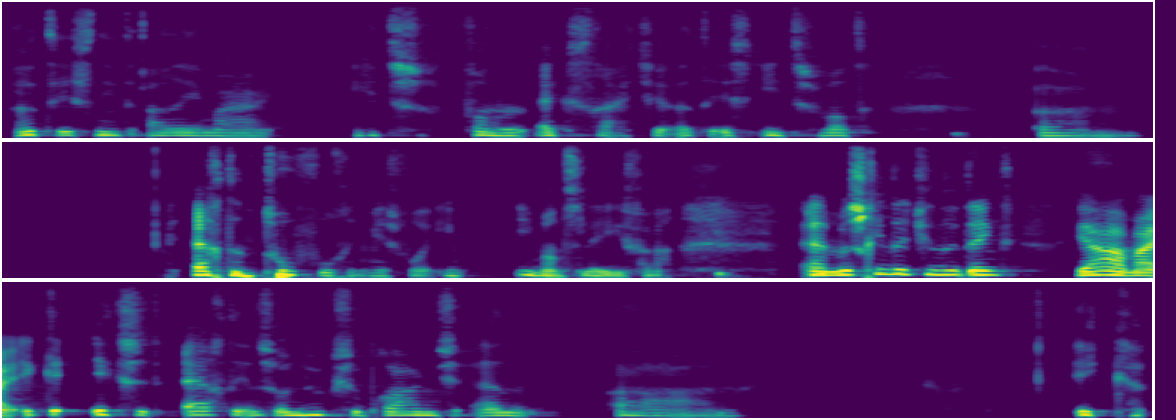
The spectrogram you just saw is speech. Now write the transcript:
het is niet alleen maar iets van een extraatje, het is iets wat echt een toevoeging is voor iemands leven. En misschien dat je nu denkt: ja, maar ik, ik zit echt in zo'n luxe branche en. Uh, ik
